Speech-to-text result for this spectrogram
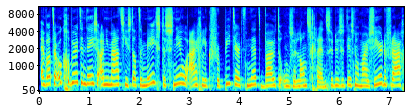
En wat er ook gebeurt in deze animatie is dat de meeste sneeuw eigenlijk verpietert net buiten onze landsgrenzen. Dus het is nog maar zeer de vraag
